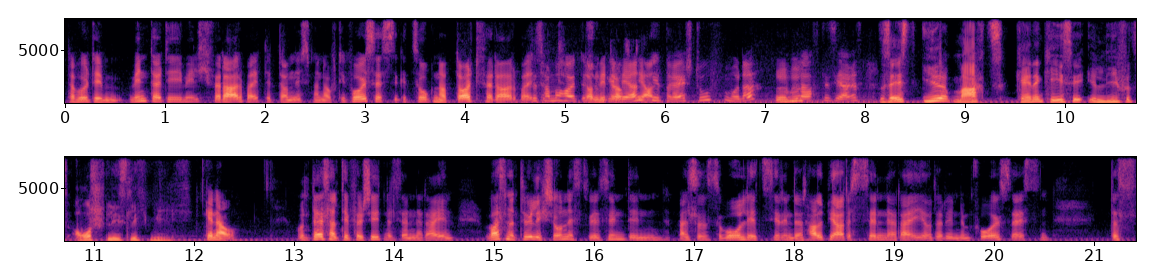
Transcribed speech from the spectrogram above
Da wurde im Winter die Milch verarbeitet, dann ist man auf die Vorsätze gezogen, hat dort verarbeitet. Das haben wir heute dann schon gelernt, die die, drei Stufen, oder? Im Mhm. Laufe des Jahres. Das heißt, ihr macht keinen Käse, ihr liefert ausschließlich Milch. Genau. Und das hat die verschiedenen Sennereien. Was natürlich schon ist, wir sind in, also sowohl jetzt hier in der Halbjahressennerei oder in den Vorsätzen, das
